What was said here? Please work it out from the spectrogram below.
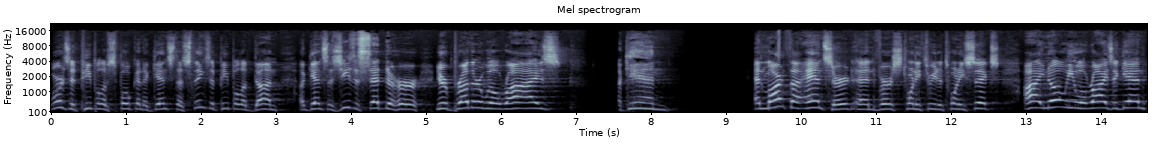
Words that people have spoken against us, things that people have done against us. Jesus said to her, Your brother will rise again. And Martha answered in verse 23 to 26, I know he will rise again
